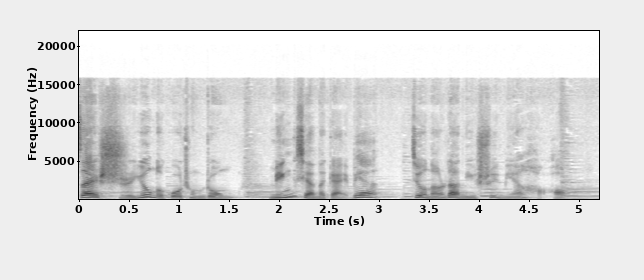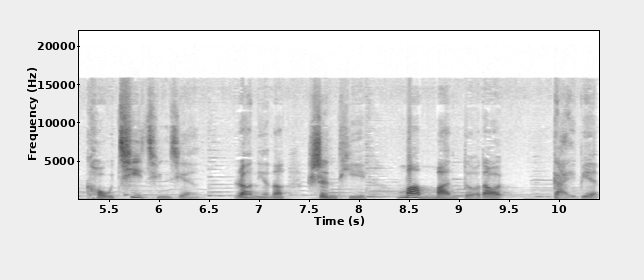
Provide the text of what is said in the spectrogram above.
在使用的过程中，明显的改变就能让你睡眠好，口气清鲜，让你呢身体慢慢得到。改变，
